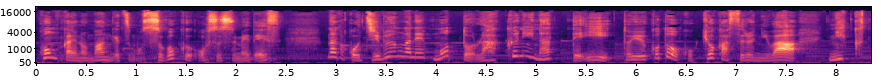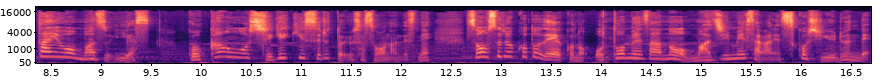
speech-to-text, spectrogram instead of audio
今回の満月もすごくおすすめです。なんかこう自分がね、もっと楽になっていいということをこう許可するには、肉体をまず癒す。五感を刺激すると良さそうなんですね。そうすることで、この乙女座の真面目さがね、少し緩んで、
